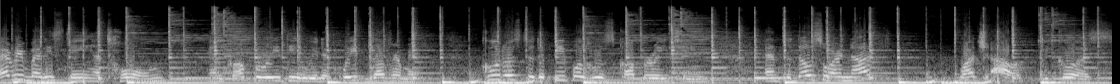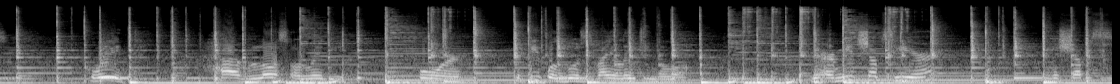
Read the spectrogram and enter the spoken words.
Everybody's staying at home and cooperating with the Kuwait government. Kudos to the people who's cooperating. And to those who are not, watch out because Kuwait have laws already for the people who's violating the law. There are meat shops here. The shops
